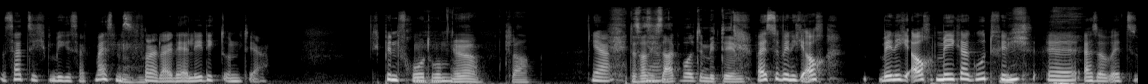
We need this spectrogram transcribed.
es hat sich, wie gesagt, meistens Mhm. von alleine erledigt und ja. Ich bin froh drum. Ja, klar. Ja. Das, was ja. ich sagen wollte mit dem, Weißt du, wen ich auch, wen ich auch mega gut finde, äh, also jetzt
